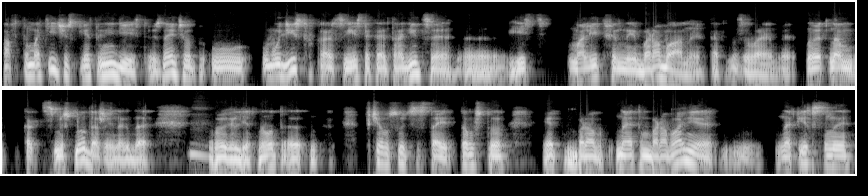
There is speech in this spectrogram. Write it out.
автоматически это не действует. Знаете, вот у, у буддистов, кажется, есть такая традиция, э, есть молитвенные барабаны, так называемые. Но это нам как-то смешно даже иногда выглядит. Но вот э, в чем суть состоит? В том, что это, на этом барабане написаны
